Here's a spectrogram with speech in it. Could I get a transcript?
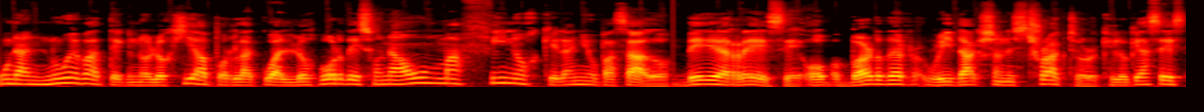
una nueva tecnología por la cual los bordes son aún más finos que el año pasado. BRS o Border Reduction Structure, que lo que hace es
